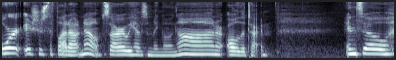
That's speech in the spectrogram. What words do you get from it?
Or it's just a flat out no. Sorry, we have something going on or all the time. And so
